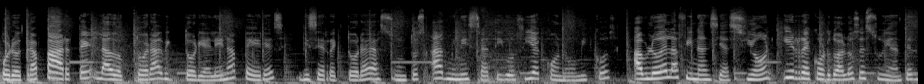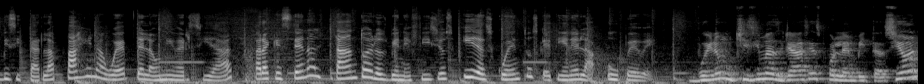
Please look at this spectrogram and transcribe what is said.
Por otra parte, la doctora Victoria Elena Pérez, vicerrectora de Asuntos Administrativos y Económicos, habló de la financiación y recordó a los estudiantes visitar la página web de la universidad para que estén al tanto de los beneficios y descuentos que tiene la UPB. Bueno, muchísimas gracias por la invitación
